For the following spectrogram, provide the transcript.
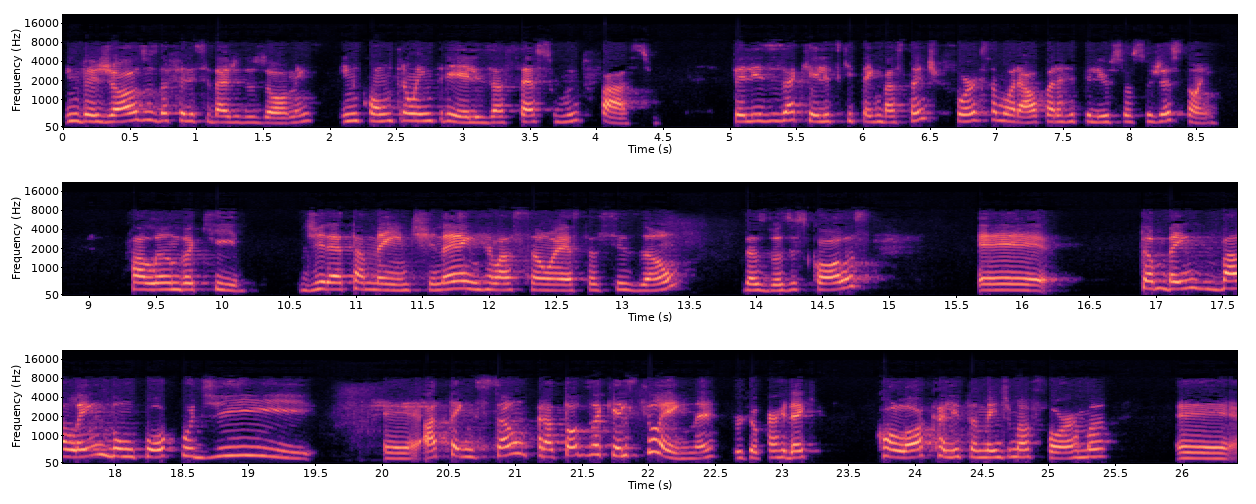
invejosos da felicidade dos homens, encontram entre eles acesso muito fácil. Felizes aqueles que têm bastante força moral para repelir suas sugestões. Falando aqui diretamente né, em relação a essa cisão das duas escolas, é, também valendo um pouco de é, atenção para todos aqueles que leem, né? Porque o Kardec coloca ali também de uma forma é,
